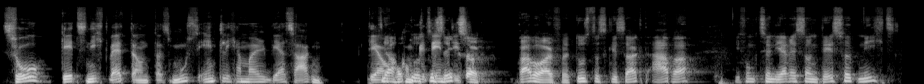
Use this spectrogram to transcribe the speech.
so geht's nicht weiter. Und das muss endlich einmal wer sagen, der ja, auch kompetent eh ist. Gesagt. Bravo, Alfred, du hast das gesagt, aber die Funktionäre sagen deshalb nichts,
